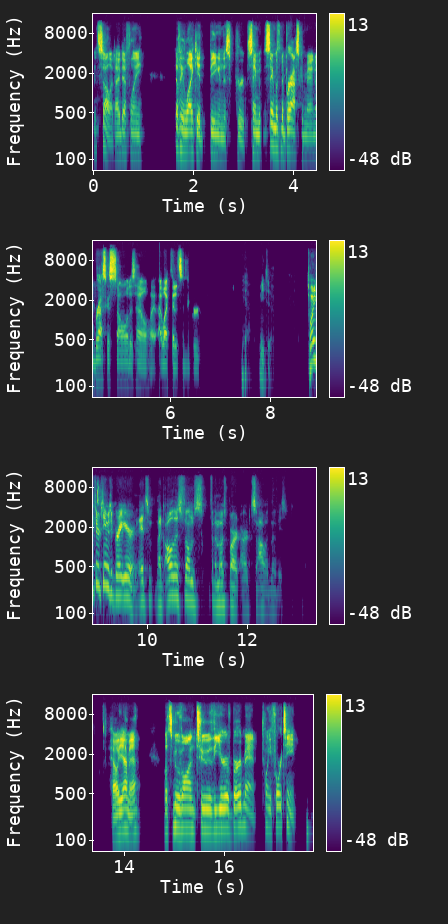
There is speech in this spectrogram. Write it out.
It's solid. I definitely definitely like it being in this group. Same with same with Nebraska, man. Nebraska's solid as hell. I, I like that it's in the group. Yeah, me too. 2013 was a great year. It's like all those films, for the most part, are solid movies. Hell yeah, man. Let's move on to the year of Birdman, 2014.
